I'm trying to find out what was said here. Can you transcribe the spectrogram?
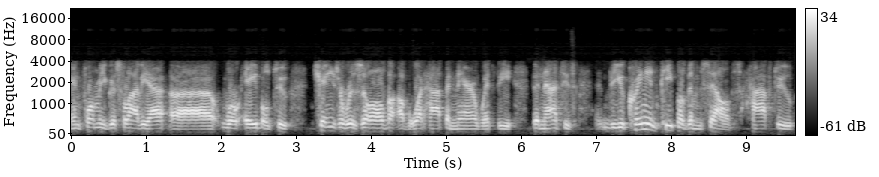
in former Yugoslavia, uh, were able to change the resolve of what happened there with the the Nazis. The Ukrainian people themselves have to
